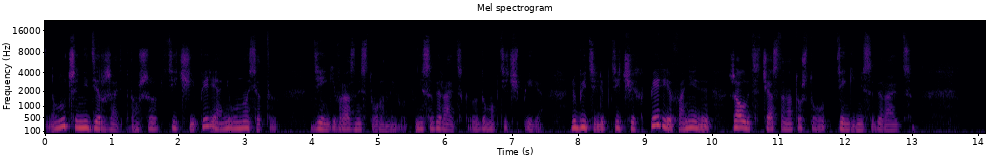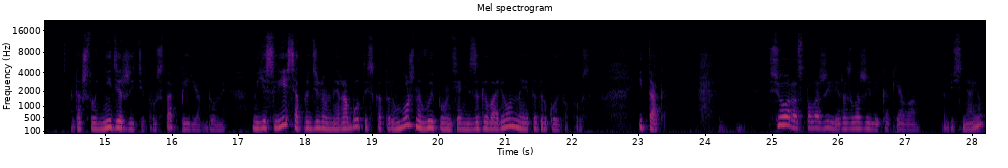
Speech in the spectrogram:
лучше не держать, потому что птичьи перья, они уносят деньги в разные стороны. Вот не собираются дома птичьи перья. Любители птичьих перьев, они жалуются часто на то, что вот деньги не собираются. Так что не держите просто так перья в доме. Но если есть определенные работы, с которыми можно выполнить, они заговоренные, это другой вопрос. Итак, все расположили, разложили, как я вам объясняю.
